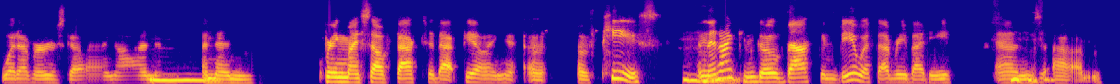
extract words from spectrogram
whatever's going on mm-hmm. and then bring myself back to that feeling of, of peace and then I mm-hmm. can go back and be with everybody and um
